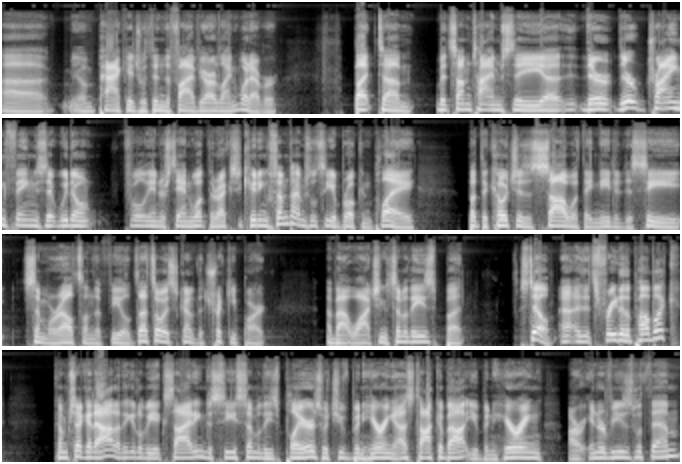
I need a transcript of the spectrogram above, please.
uh, you know, package within the five yard line, whatever. But um, but sometimes the uh, they're they're trying things that we don't fully understand what they're executing. Sometimes we'll see a broken play, but the coaches saw what they needed to see somewhere else on the field. So That's always kind of the tricky part about watching some of these. But still, uh, it's free to the public. Come check it out. I think it'll be exciting to see some of these players, which you've been hearing us talk about. You've been hearing our interviews with them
